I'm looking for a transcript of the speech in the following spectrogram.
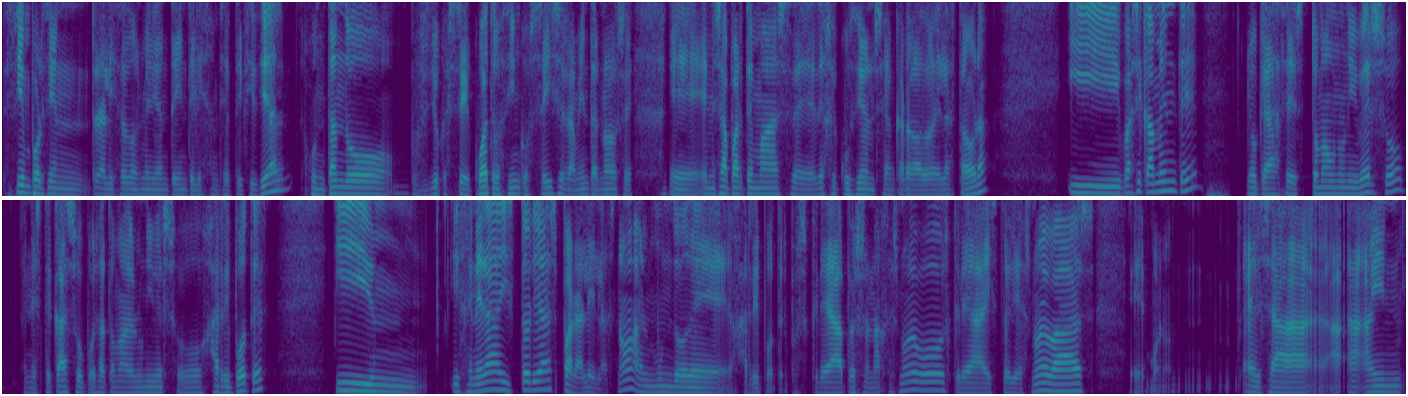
100% realizados mediante inteligencia artificial, juntando, pues yo que sé, 4, 5, 6 herramientas, no lo sé. Eh, en esa parte más eh, de ejecución se ha encargado él hasta ahora. Y básicamente lo que hace es toma un universo, en este caso pues ha tomado el universo Harry Potter, y, genera historias paralelas ¿no? al mundo de Harry Potter. Pues crea personajes nuevos, crea historias nuevas. Eh, bueno, él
